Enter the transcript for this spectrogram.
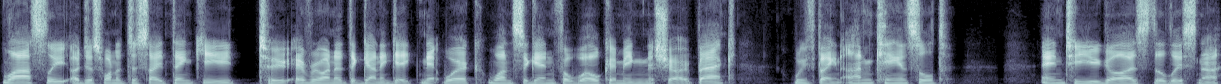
Lastly, I just wanted to say thank you to everyone at the Gonna Geek Network once again for welcoming the show back. We've been uncancelled. And to you guys, the listener,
